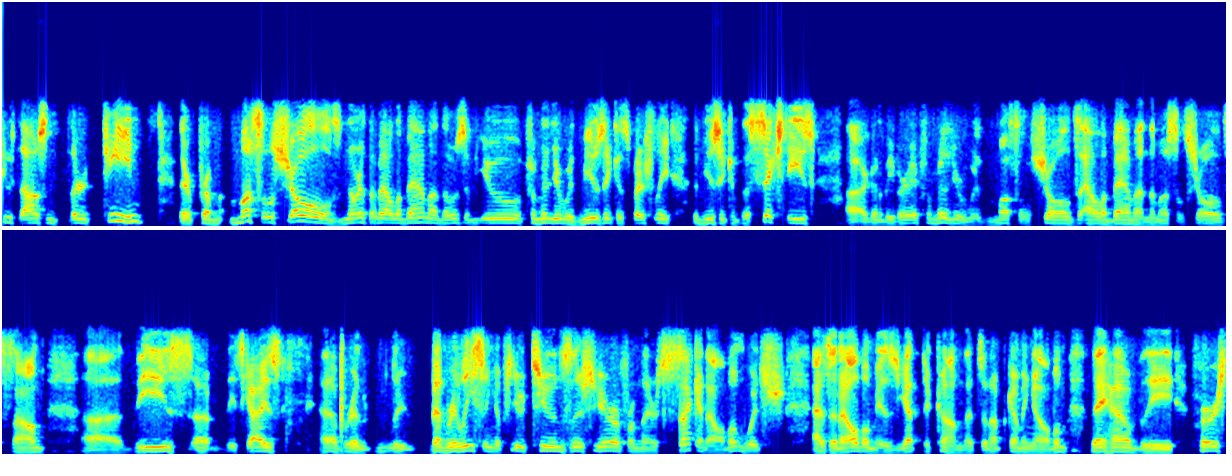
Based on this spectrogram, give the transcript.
2013. They're from Muscle Shoals, north of Alabama. Those of you familiar with music, especially the music of the 60s, uh, are going to be very familiar with Muscle Shoals, Alabama, and the Muscle Shoals sound. Uh, these uh, these guys have re- been releasing a few tunes this year from their second album, which, as an album, is yet to come. That's an upcoming album. They have the first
